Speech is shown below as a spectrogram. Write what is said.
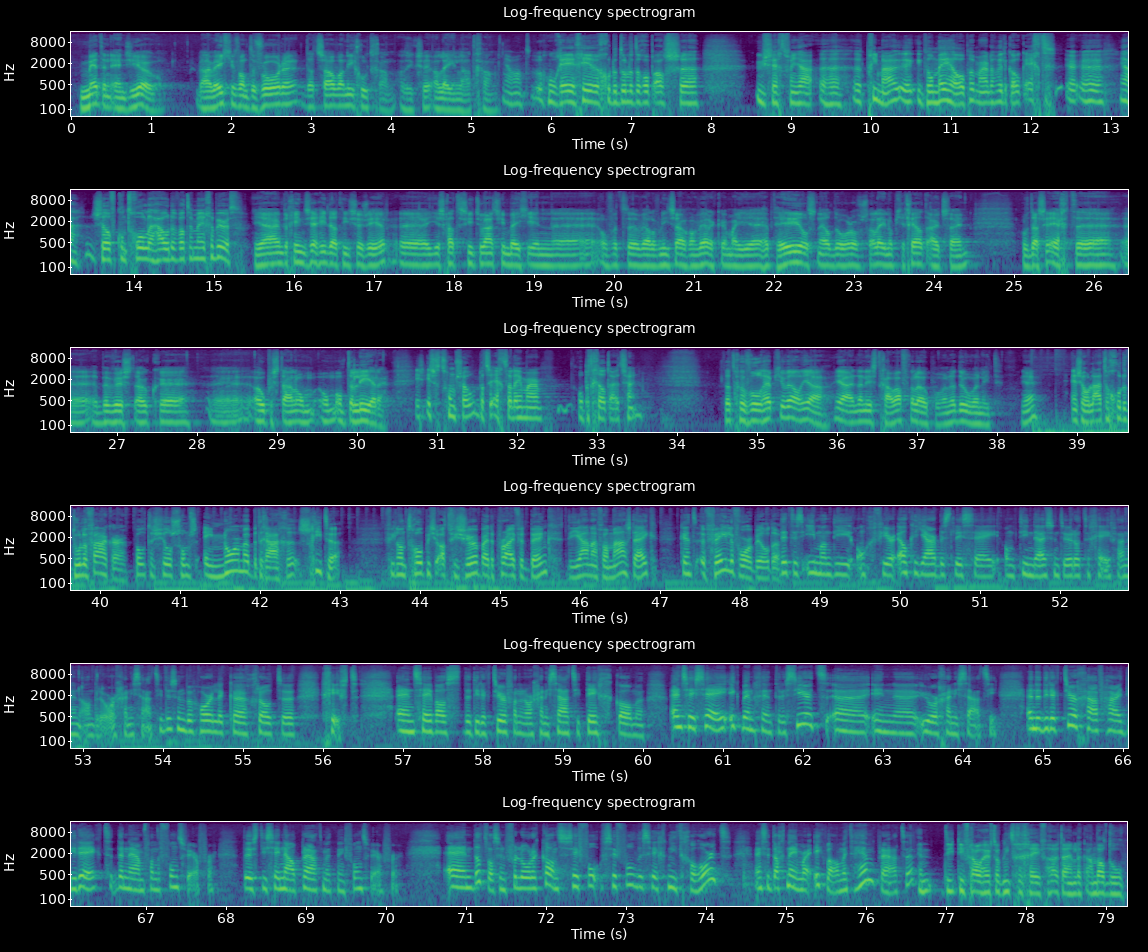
met een NGO. Waar weet je van tevoren, dat zal wel niet goed gaan... als ik ze alleen laat gaan. Ja, want hoe reageren goede doelen erop als... Uh u zegt van ja, uh, prima, ik wil meehelpen... maar dan wil ik ook echt uh, ja, zelf controle houden wat ermee gebeurt. Ja, in het begin zeg je dat niet zozeer. Uh, je schat de situatie een beetje in of het wel of niet zou gaan werken... maar je hebt heel snel door of ze alleen op je geld uit zijn... Of dat ze echt bewust ook openstaan om, om, om te leren. Is, is het soms zo dat ze echt alleen maar op het geld uit zijn? Dat gevoel heb je wel, ja. Ja, en dan is het gauw afgelopen, want dat doen we niet. Ja? En zo laten goede doelen vaker potentieel soms enorme bedragen schieten. Filantropisch adviseur bij de Private Bank, Diana van Maasdijk, kent vele voorbeelden. Dit is iemand die ongeveer elke jaar beslist om 10.000 euro te geven aan een andere organisatie. Dus een behoorlijk uh, grote gift. En zij was de directeur van een organisatie tegengekomen. En zij zei, ik ben geïnteresseerd uh, in uh, uw organisatie. En de directeur gaf haar direct de naam van de fondswerver. Dus die zei, nou, praat met mijn fondswerver. En dat was een verloren kans. Zij, zij voelde zich niet gehoord. En ze dacht, nee, maar ik wil met hem praten. En die, die vrouw heeft ook niet gegeven uiteindelijk aan dat doel?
